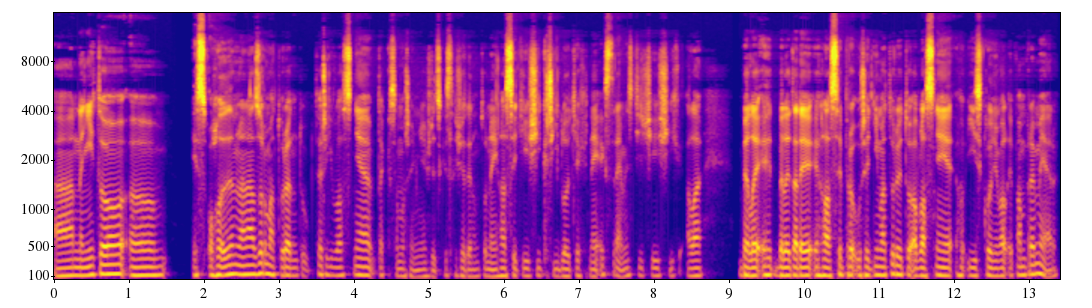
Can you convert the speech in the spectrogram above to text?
A není to uh, i s ohledem na názor maturantů, kteří vlastně, tak samozřejmě vždycky slyšet jenom to nejhlasitější křídlo těch nejextremističtějších, ale byly, byly tady i hlasy pro úřední maturitu a vlastně jí skloňoval i pan premiér.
